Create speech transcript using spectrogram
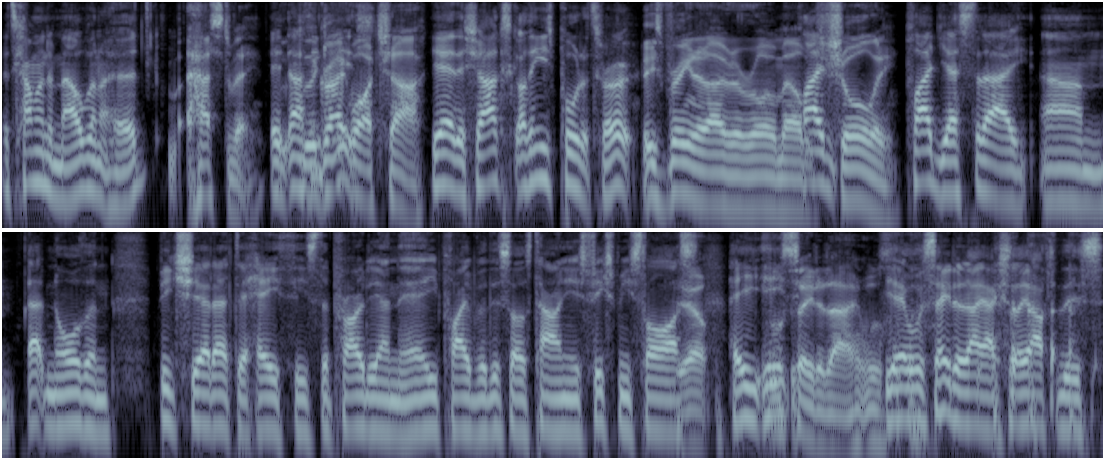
It's coming to Melbourne, I heard. it has to be. It- the Great. White Shark. Yeah, the Sharks. I think he's pulled it through. He's bringing it over to Royal Melbourne, Played- surely. Played yesterday um, at Northern. Big shout out to Heath. He's the pro down there. He played with this. I was telling you. He's fixed me slice. Yeah. He, he, We'll see today. We'll Yeah, we'll see today actually after this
